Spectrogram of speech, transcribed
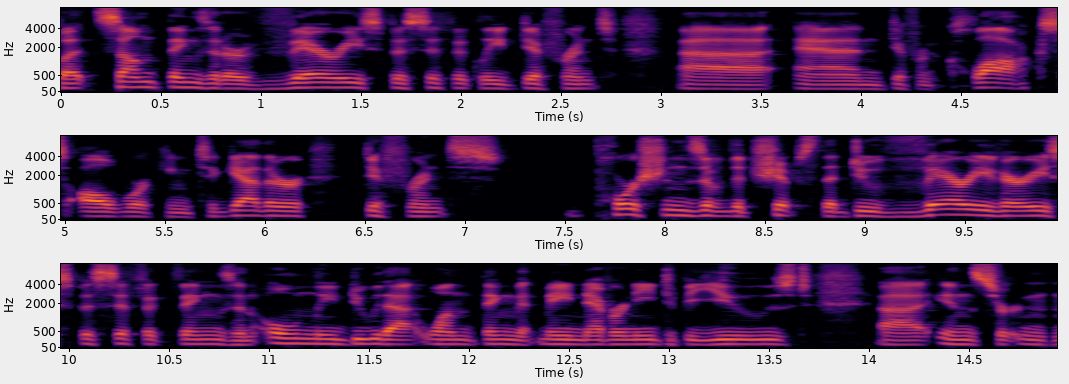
but some things that are very specifically different uh, and different clocks all working together, different portions of the chips that do very, very specific things and only do that one thing that may never need to be used uh, in certain.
